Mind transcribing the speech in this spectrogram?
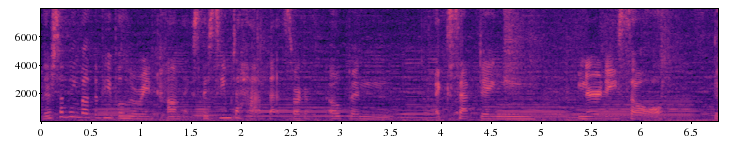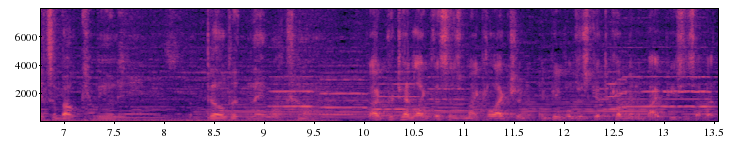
There's something about the people who read comics. They seem to have that sort of open, accepting, nerdy soul. It's about community. Build it and they will come. I pretend like this is my collection and people just get to come in and buy pieces of it.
